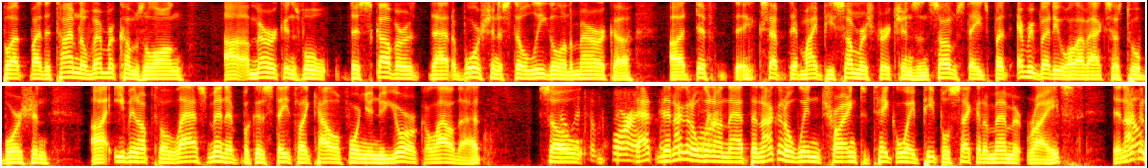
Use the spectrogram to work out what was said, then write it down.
but by the time November comes along, uh, Americans will discover that abortion is still legal in America. Uh, diff- except there might be some restrictions in some states, but everybody will have access to abortion, uh, even up to the last minute, because states like California, and New York allow that. So No, it's abhorrent. that they're It's not going to win on that. They're not going to win trying to take away people's Second Amendment rights. They're not Nope, going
